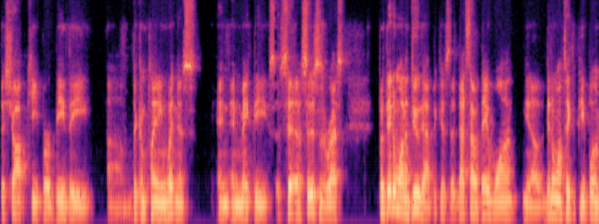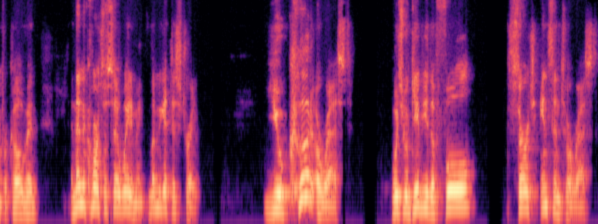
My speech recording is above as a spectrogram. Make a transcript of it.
the shopkeeper be the um, the complaining witness and and make the citizen's arrest, but they don't want to do that because that's not what they want. You know, they don't want to take the people in for COVID, and then the courts will say, "Wait a minute, let me get this straight. You could arrest, which would give you the full search incident to arrest."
